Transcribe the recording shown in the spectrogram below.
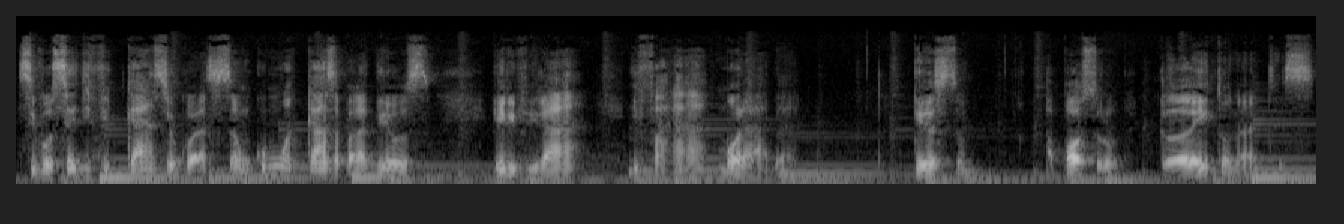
se você edificar seu coração como uma casa para Deus, ele virá e fará morada. Texto: Apóstolo Cleiton Nantes.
